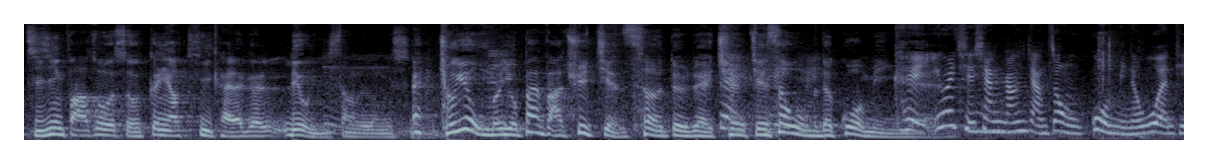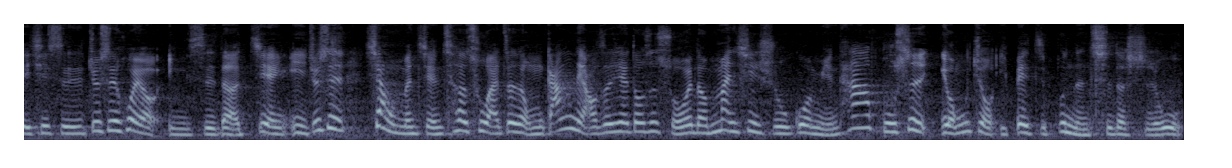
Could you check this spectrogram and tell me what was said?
急性发作的时候，更要剔开那个六以上的东西。琼月，我们有办法去检测，对不对？检检测我们的过敏。可以，因为其实像刚刚讲这种过敏的问题，其实就是会有饮食的建议，就是像我们检测出来这种，我们刚刚聊这些都是所谓的慢性食物过敏，它不是永久一辈子不能吃的食物，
